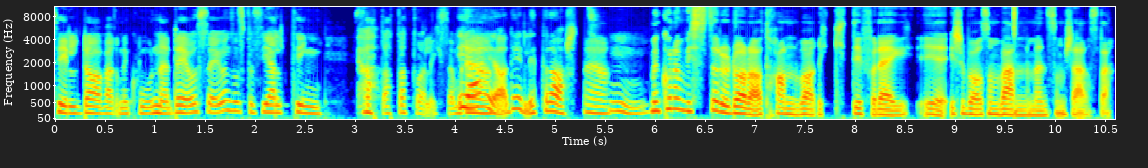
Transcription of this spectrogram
til daværende kone, det også er jo en sånn spesiell ting sett etterpå, liksom. Ja, ja, det er litt rart. Ja. Mm. Men hvordan visste du da, da at han var riktig for deg, ikke bare som venn, men som kjæreste?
